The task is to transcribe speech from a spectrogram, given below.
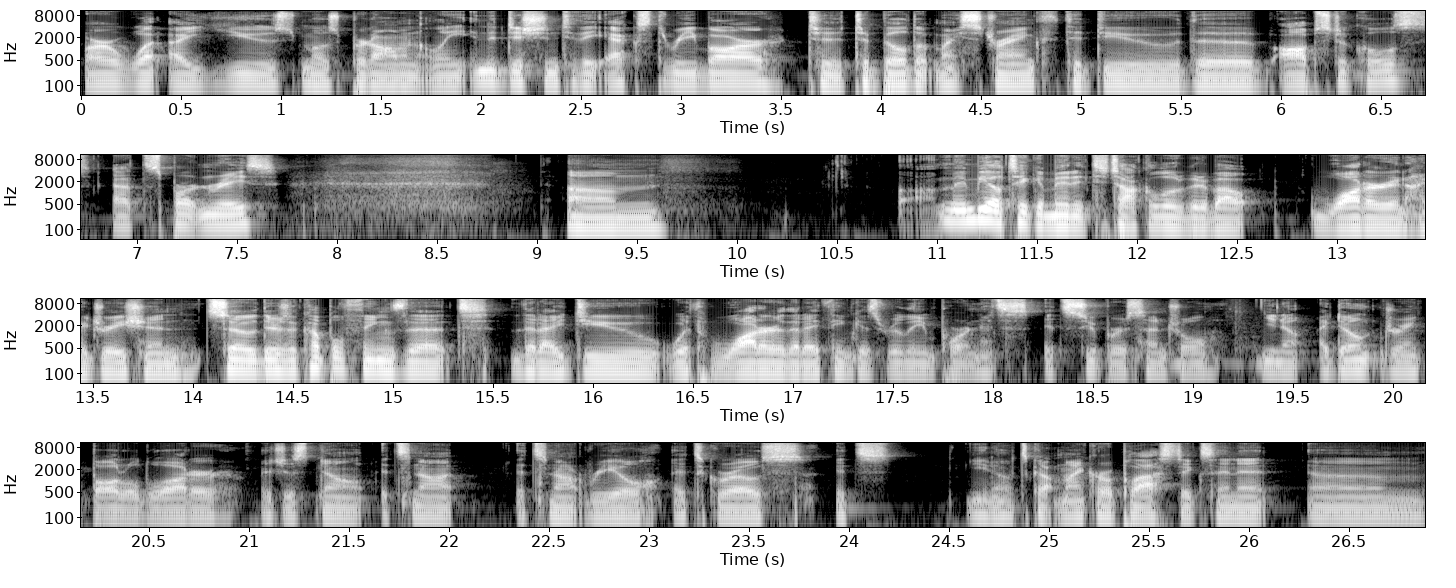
are, what I used most predominantly. In addition to the X3 bar to to build up my strength to do the obstacles at the Spartan race. Um, maybe I'll take a minute to talk a little bit about water and hydration. So there's a couple things that that I do with water that I think is really important. It's it's super essential. You know, I don't drink bottled water. I just don't. It's not it's not real. It's gross. It's you know, it's got microplastics in it. Um,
